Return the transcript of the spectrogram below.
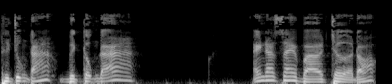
Thưa chúng ta Việt Cộng đã. Anh đã xe và chờ ở đó.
